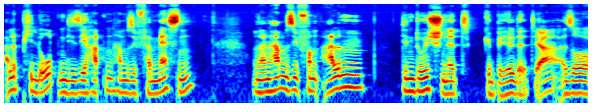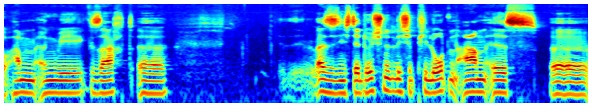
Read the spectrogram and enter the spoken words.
alle Piloten, die sie hatten, haben sie vermessen. Und dann haben sie von allem den Durchschnitt gebildet, ja. Also haben irgendwie gesagt, äh, weiß ich nicht, der durchschnittliche Pilotenarm ist, äh,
